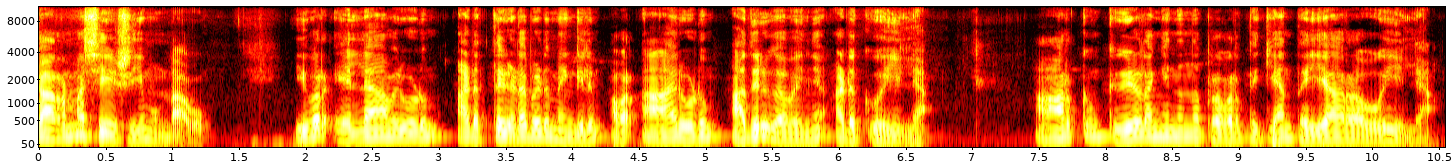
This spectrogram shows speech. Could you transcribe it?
കർമ്മശേഷിയും ഉണ്ടാകും. ഇവർ എല്ലാവരോടും അടുത്ത് ഇടപെടുമെങ്കിലും അവർ ആരോടും അതിരു കവിഞ്ഞ് അടുക്കുകയില്ല. ആർക്കും കീഴടങ്ങി നിന്ന് പ്രവർത്തിക്കാൻ തയ്യാറാവുകയില്ല.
